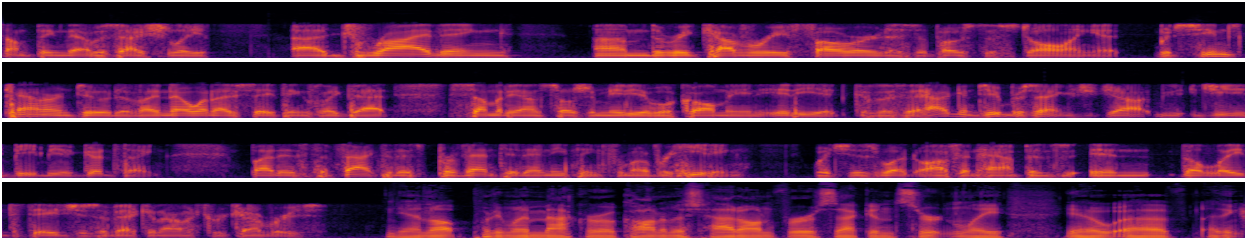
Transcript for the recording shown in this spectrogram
something that was actually uh, driving um, the recovery forward as opposed to stalling it, which seems counterintuitive. I know when I say things like that, somebody on social media will call me an idiot because I say, how can 2% GDP be a good thing? But it's the fact that it's prevented anything from overheating, which is what often happens in the late stages of economic recoveries. Yeah, not putting my macroeconomist hat on for a second. Certainly, you know, uh, I think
